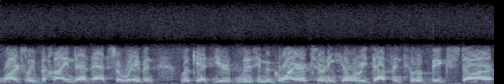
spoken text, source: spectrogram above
largely behind uh, That's So Raven, look at your Lizzie McGuire turning Hilary Duff into a big star.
